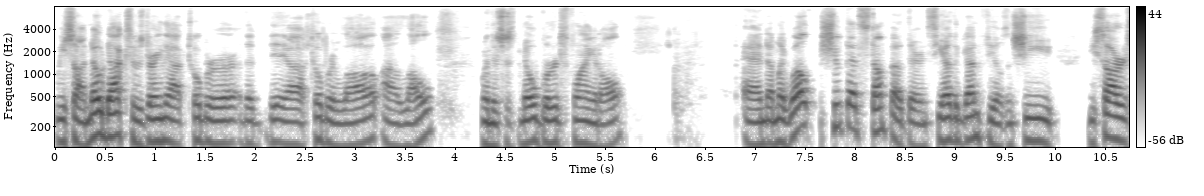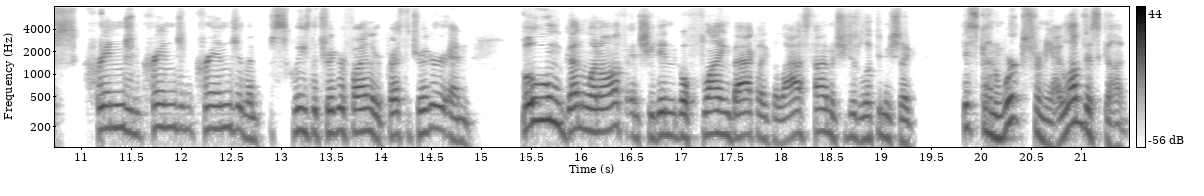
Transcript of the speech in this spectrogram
we saw no ducks. It was during the october the, the october lull, uh, lull when there's just no birds flying at all. And i'm like well shoot that stump out there and see how the gun feels. And she you saw her cringe and cringe and cringe and then squeeze the trigger finally or press the trigger and boom gun went off and she didn't go flying back like the last time. And she just looked at me. She's like this gun works for me. I love this gun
